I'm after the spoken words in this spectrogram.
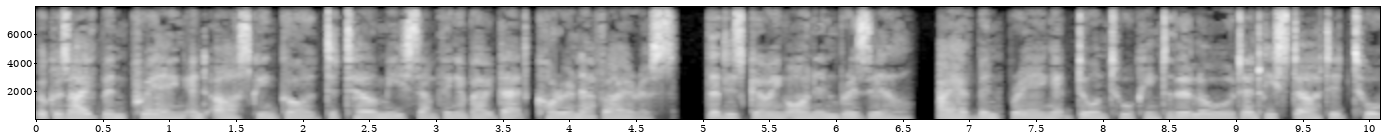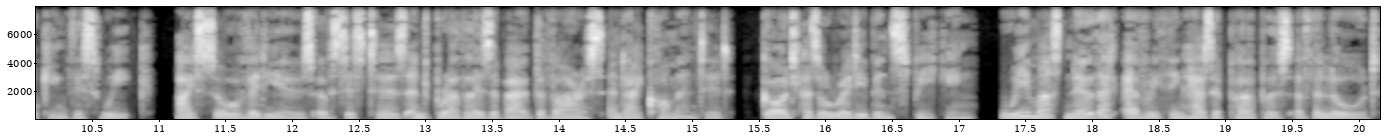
because I've been praying and asking God to tell me something about that coronavirus, that is going on in Brazil. I have been praying at dawn talking to the Lord and he started talking this week. I saw videos of sisters and brothers about the virus and I commented, God has already been speaking, we must know that everything has a purpose of the Lord.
